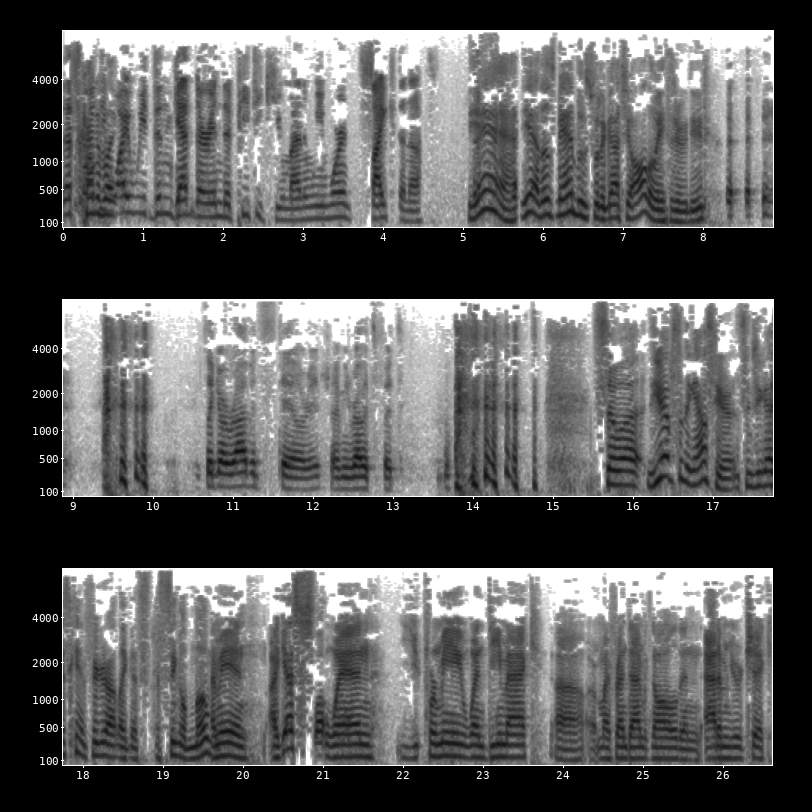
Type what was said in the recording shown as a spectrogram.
That's kind of like- why we didn't get there in the PTQ, man. We weren't psyched enough. Yeah, yeah, those man boobs would have got you all the way through, dude. It's like a rabbit's tail, Rich. I mean, rabbit's foot. so, uh, do you have something else here? Since you guys can't figure out like a single moment. I mean, I guess Well- when you, for me, when DMAC, uh, my friend Dan McDonald and Adam Yurchick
